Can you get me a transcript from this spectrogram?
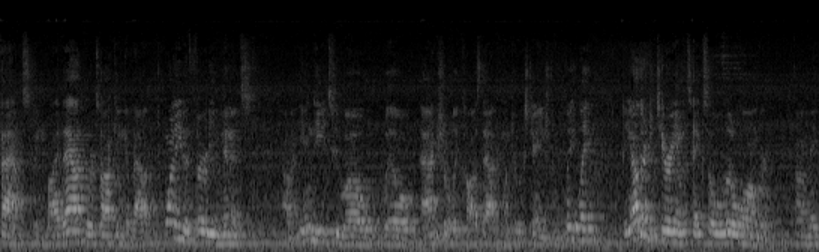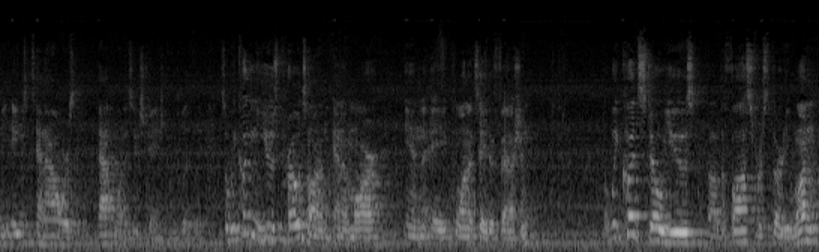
fast. And by that we're talking about 20 to 30 minutes uh, in D2O will actually cause that one to exchange completely. The other deuterium takes a little longer, uh, maybe 8 to 10 hours. That one is exchanged completely. So we couldn't use proton NMR in a quantitative fashion. But we could still use uh, the phosphorus 31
